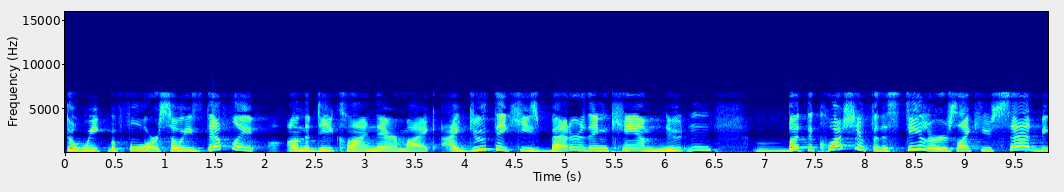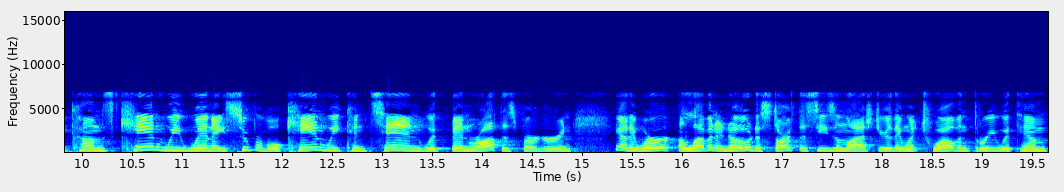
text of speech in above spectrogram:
the week before, so he's definitely on the decline there, Mike. I do think he's better than Cam Newton. But the question for the Steelers, like you said, becomes can we win a Super Bowl? Can we contend with Ben Roethlisberger? And yeah, they were 11 and 0 to start the season last year. They went 12 and 3 with him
